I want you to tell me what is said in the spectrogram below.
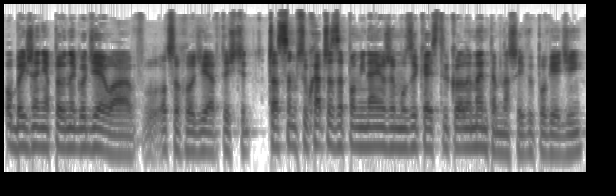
obejrzenia pełnego dzieła, o co chodzi artyście. Czasem słuchacze zapominają, że muzyka jest tylko elementem naszej wypowiedzi.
